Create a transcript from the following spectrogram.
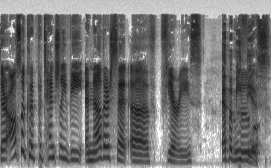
there also could potentially be another set of furies. Epimetheus.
